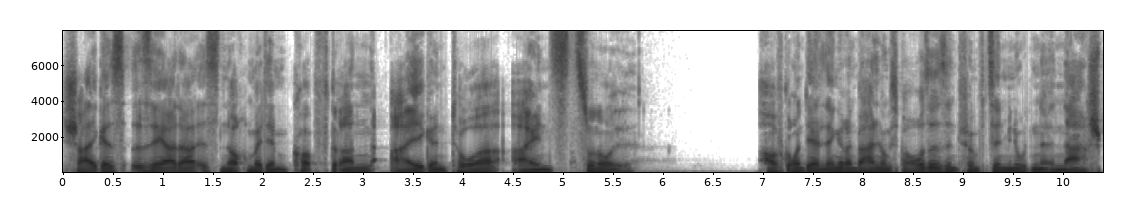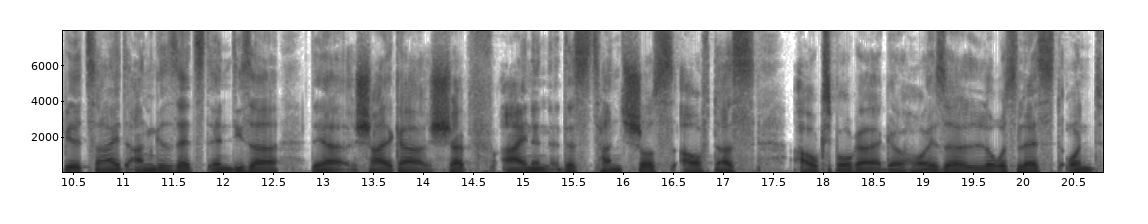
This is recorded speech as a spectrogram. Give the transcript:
Schalkes Serda ist noch mit dem Kopf dran. Eigentor 1 zu 0. Aufgrund der längeren Behandlungspause sind 15 Minuten Nachspielzeit angesetzt. In dieser der Schalker Schöpf einen Distanzschuss auf das Augsburger Gehäuse loslässt und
